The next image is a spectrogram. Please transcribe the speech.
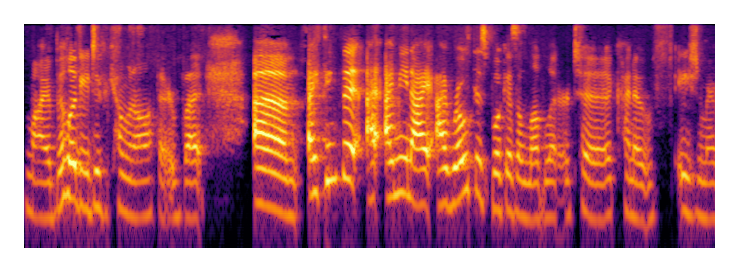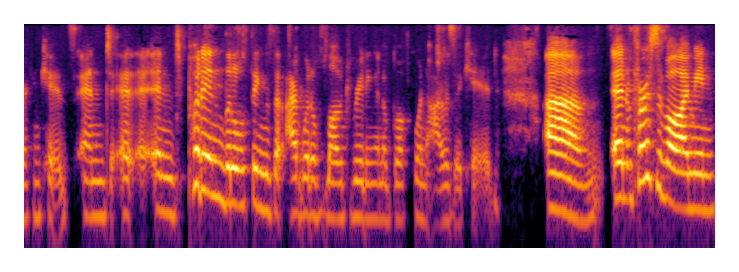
my ability to become an author. But um, I think that, I, I mean, I, I wrote this book as a love letter to kind of Asian American kids and and put in little things that I would have loved reading in a book when I was a kid. Um, and first of all, I mean,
